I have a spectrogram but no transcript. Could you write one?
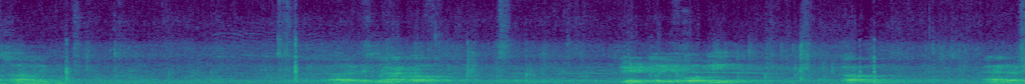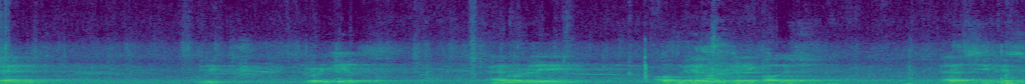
Assalamu alaikum. Uh, It's a matter of great pleasure for me come and attend the 20th annual day of the Garrison Cadet College as chief guest.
